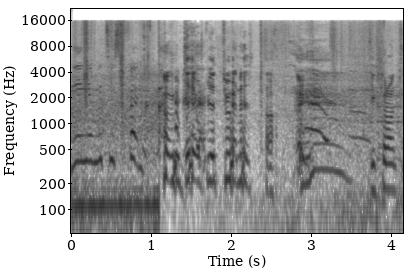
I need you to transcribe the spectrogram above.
Nie, nie, my coś spędzamy. Gdzie upieczone to? I front.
